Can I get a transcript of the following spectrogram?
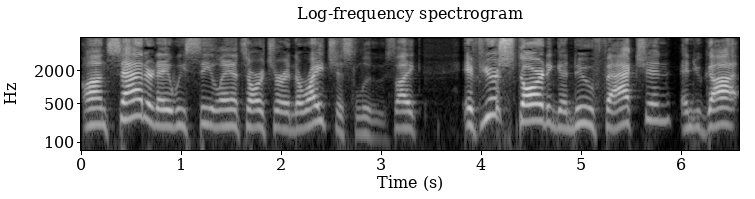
on Saturday we see Lance Archer and the Righteous lose. Like, if you're starting a new faction and you got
